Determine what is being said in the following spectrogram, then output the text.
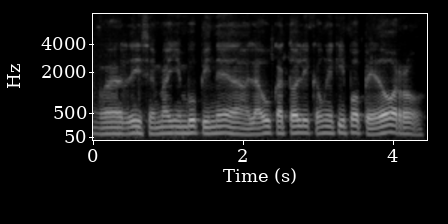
A ver, dice Majin Bu Pineda, la U Católica, un equipo pedorro,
